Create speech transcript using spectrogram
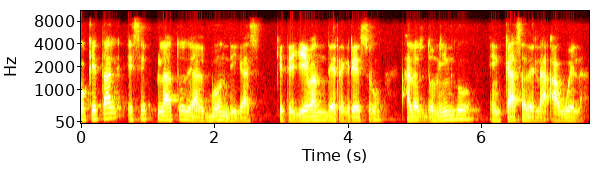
¿O qué tal ese plato de albóndigas que te llevan de regreso a los domingos en casa de la abuela?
